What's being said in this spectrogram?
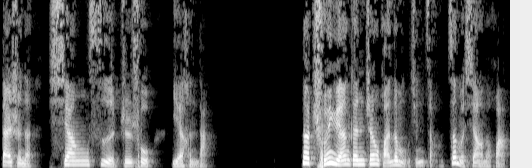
但是呢，相似之处也很大。那纯元跟甄嬛的母亲长这么像的话，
